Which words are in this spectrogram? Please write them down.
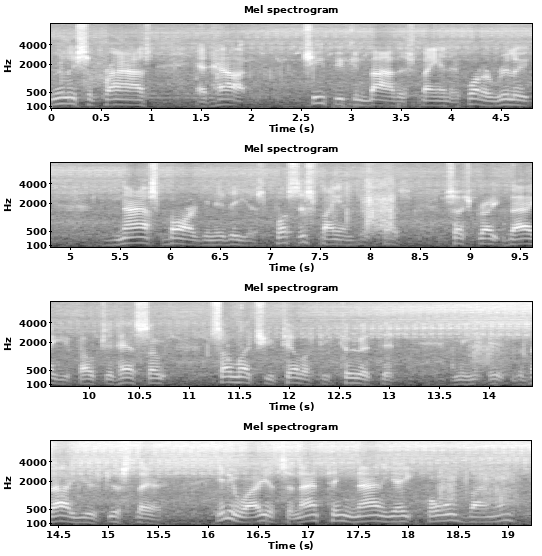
really surprised at how cheap you can buy this van and what a really nice bargain it is. Plus this van just has such great value, folks. It has so so much utility to it that, I mean, it, the value is just there. Anyway, it's a 1998 Ford van.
